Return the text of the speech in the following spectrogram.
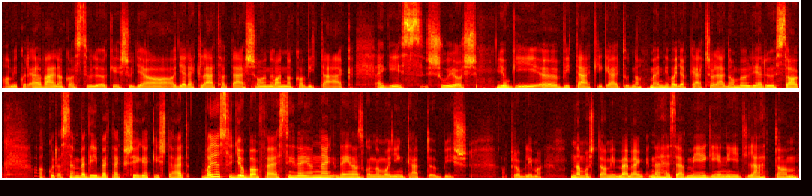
amikor elválnak a szülők, és ugye a, a gyerekláthatáson vannak a viták, egész súlyos jogi vitákig el tudnak menni, vagy akár családon belüli erőszak, akkor a szenvedélybetegségek is, tehát vagy az, hogy jobban felszínre jönnek, de én azt gondolom, hogy inkább több is a probléma. Na most, ami meg nehezebb még, én így láttam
